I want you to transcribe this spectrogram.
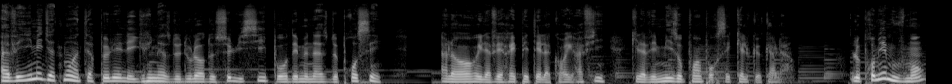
avait immédiatement interpellé les grimaces de douleur de celui-ci pour des menaces de procès. Alors il avait répété la chorégraphie qu'il avait mise au point pour ces quelques cas-là. Le premier mouvement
